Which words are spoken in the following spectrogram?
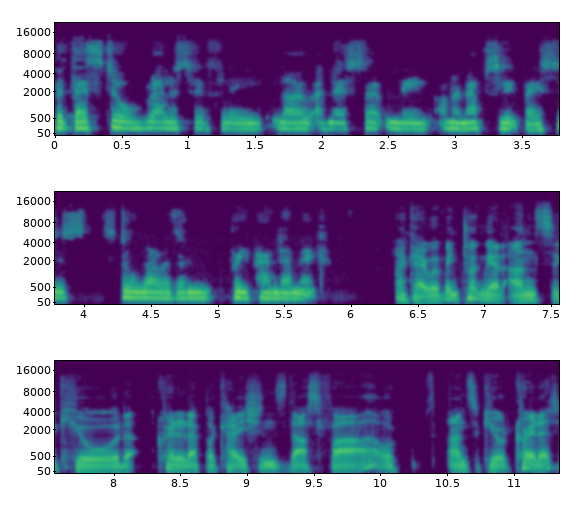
but they're still relatively low and they're certainly on an absolute basis still lower than pre-pandemic. Okay, we've been talking about unsecured credit applications thus far, or unsecured credit.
